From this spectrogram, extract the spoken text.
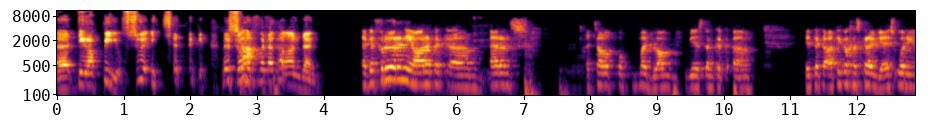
uh terapie of so iets. nou sommer ja. vinnig aan ding. Ek het vroeër in die jaar het ek ehm um, erns dit sal op op my blog wees dink ek ehm um, het ek 'n artikel geskryf juis oor die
